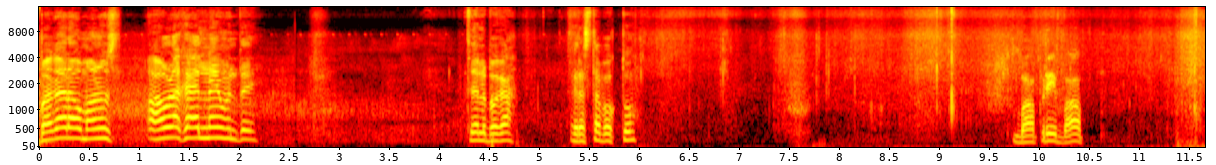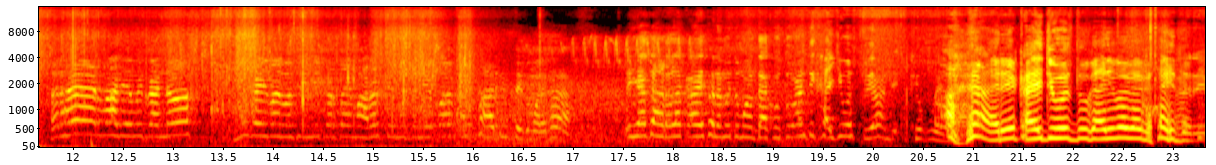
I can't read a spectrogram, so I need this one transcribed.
बघा राव माणूस आवळा खायला नाही म्हणतोय. चल बघा. रस्ता बघतो. बाप रे बाप. हर हर महादेव मित्रांनो मी काही बनवते मी करताय महाराष्ट्र नेपाळ खूप फार दिसतंय तुम्हाला का तर ह्या झाडाला काय झालं मी तुम्हाला दाखवतो आणि ती खायची वस्तू आहे आणि ते- खेकू आहे. अरे खायची वस्तू गाडी बघा काय तर. अरे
